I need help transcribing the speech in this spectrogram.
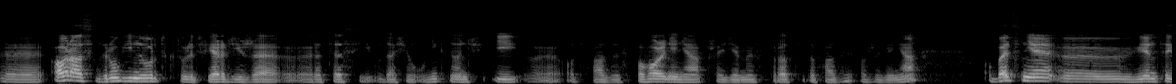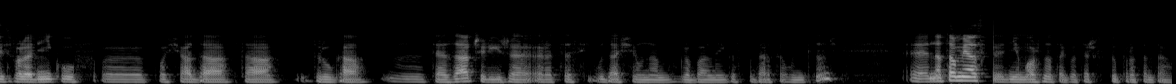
E, Oraz drugi nurt, który twierdzi, że recesji uda się uniknąć i od fazy spowolnienia przejdziemy wprost do fazy ożywienia. Obecnie więcej zwolenników posiada ta druga teza, czyli że recesji uda się nam w globalnej gospodarce uniknąć. E, Natomiast nie można tego też w 100%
